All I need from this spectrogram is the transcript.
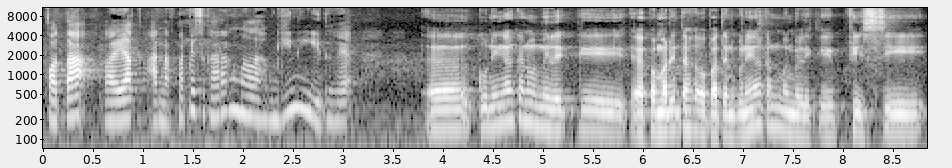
kota layak anak tapi sekarang malah begini gitu ya Eh, Kuningan kan memiliki eh, pemerintah Kabupaten Kuningan kan memiliki visi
